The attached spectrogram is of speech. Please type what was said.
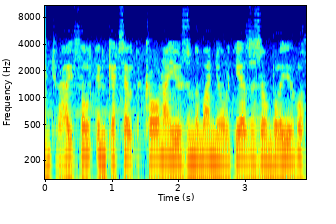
The drive Vulcan gets out the corner using the manual gears is unbelievable.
